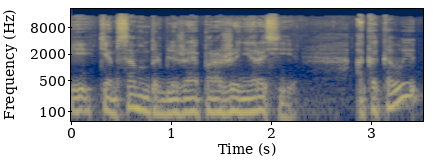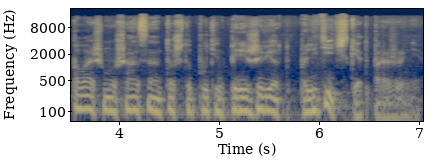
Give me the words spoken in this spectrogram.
и тем самым приближая поражение России. А каковы, по-вашему, шансы на то, что Путин переживет политически это поражение?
